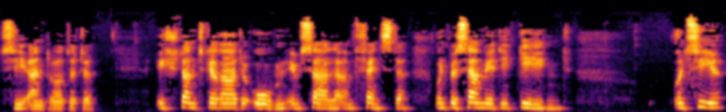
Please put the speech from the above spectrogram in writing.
Sie antwortete Ich stand gerade oben im Saale am Fenster und besah mir die Gegend, und siehe,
